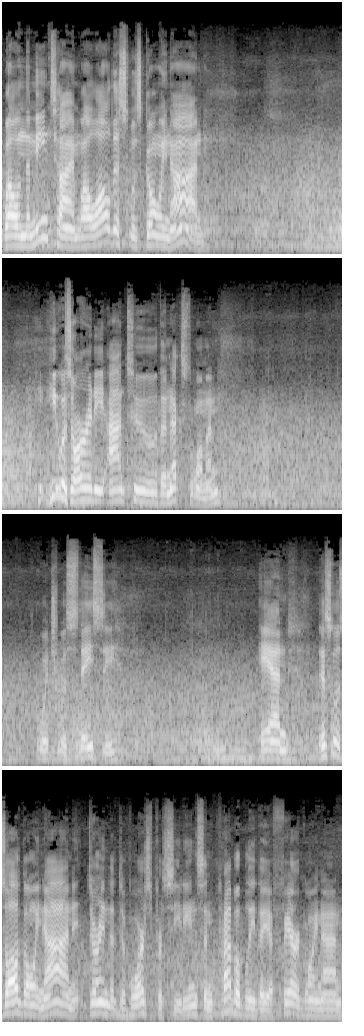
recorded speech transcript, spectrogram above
Well, in the meantime, while all this was going on, he was already on to the next woman, which was Stacy. And this was all going on during the divorce proceedings and probably the affair going on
